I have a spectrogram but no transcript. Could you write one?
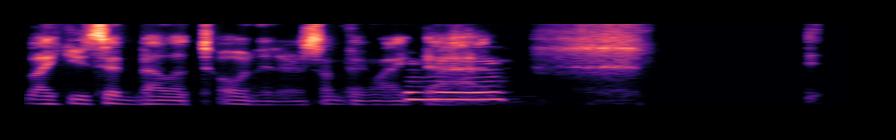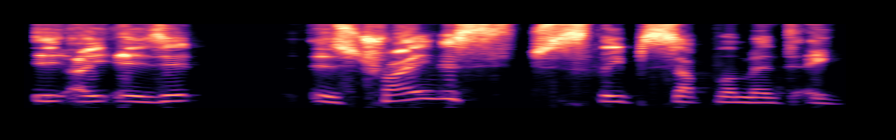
like you said, melatonin or something like mm-hmm. that. Is it is trying to sleep supplement a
